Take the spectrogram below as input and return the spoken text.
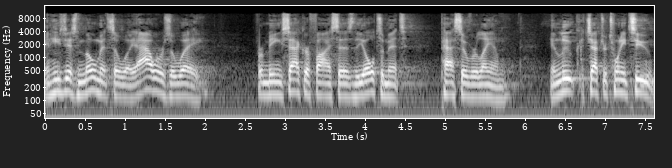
And he's just moments away, hours away from being sacrificed as the ultimate Passover lamb. In Luke chapter 22,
